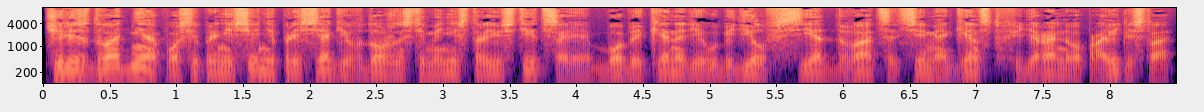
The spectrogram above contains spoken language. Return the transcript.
через два дня после принесения присяги в должности министра юстиции, Бобби Кеннеди убедил все 27 агентств федерального правительства,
